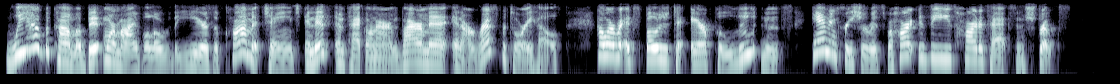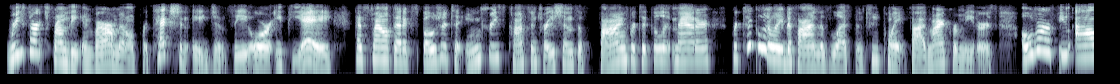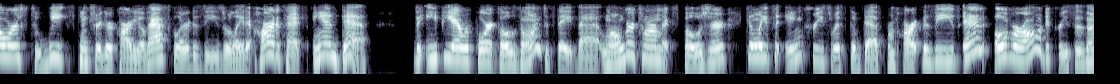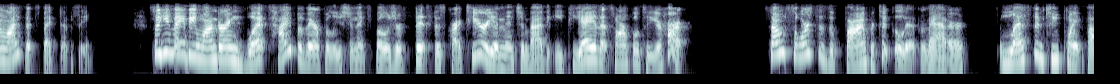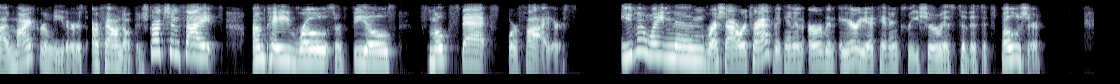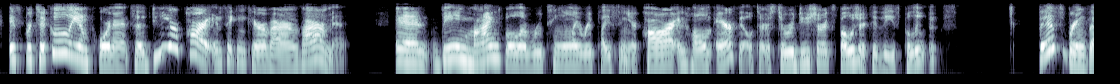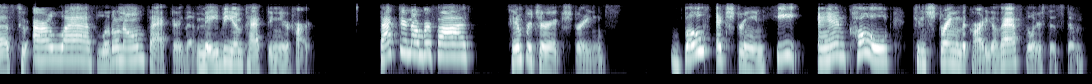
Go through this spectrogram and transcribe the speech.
We have become a bit more mindful over the years of climate change and its impact on our environment and our respiratory health. However, exposure to air pollutants can increase your risk for heart disease, heart attacks, and strokes. Research from the Environmental Protection Agency, or EPA, has found that exposure to increased concentrations of fine particulate matter, particularly defined as less than 2.5 micrometers, over a few hours to weeks can trigger cardiovascular disease related heart attacks and death. The EPA report goes on to state that longer term exposure can lead to increased risk of death from heart disease and overall decreases in life expectancy. So you may be wondering what type of air pollution exposure fits this criteria mentioned by the EPA that's harmful to your heart. Some sources of fine particulate matter, less than 2.5 micrometers, are found on construction sites, unpaved roads or fields, smokestacks, or fires. Even waiting in rush hour traffic in an urban area can increase your risk to this exposure. It's particularly important to do your part in taking care of our environment and being mindful of routinely replacing your car and home air filters to reduce your exposure to these pollutants. This brings us to our last little known factor that may be impacting your heart. Factor number five temperature extremes. Both extreme heat and cold can strain the cardiovascular system.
